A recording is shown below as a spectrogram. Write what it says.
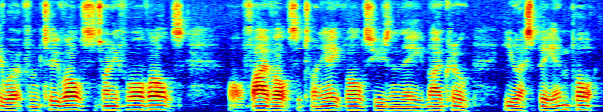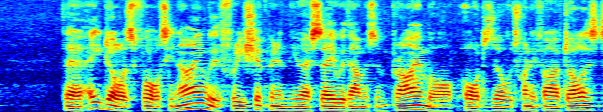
They work from 2 volts to 24 volts or 5 volts to 28 volts using the micro USB input. They're $8.49 with free shipping in the USA with Amazon Prime or orders over $25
